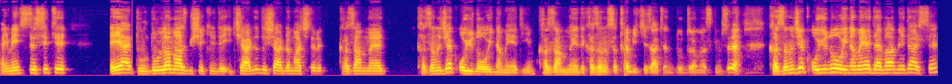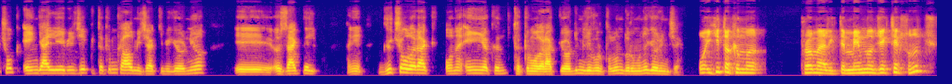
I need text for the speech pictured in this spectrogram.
Yani Manchester City eğer durdurulamaz bir şekilde içeride dışarıda maçları kazanmaya kazanacak oyunu oynamaya diyeyim. Kazanmaya da kazanırsa tabii ki zaten durduramaz kimse de. Kazanacak oyunu oynamaya devam ederse çok engelleyebilecek bir takım kalmayacak gibi görünüyor. Ee, özellikle hani güç olarak ona en yakın takım olarak gördüm Liverpool'un durumunu görünce. O iki takımı Premier Lig'de memnun edecek tek sonuç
